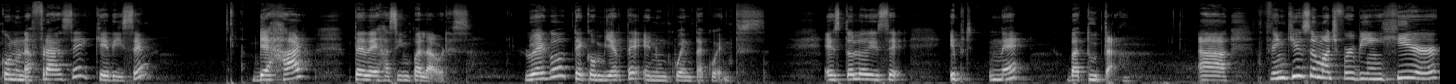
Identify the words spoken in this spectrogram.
con una frase que dice, viajar te deja sin palabras. Luego te convierte en un cuentacuentos. Esto lo dice Ibn Batuta. Uh, thank you so much for being here.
